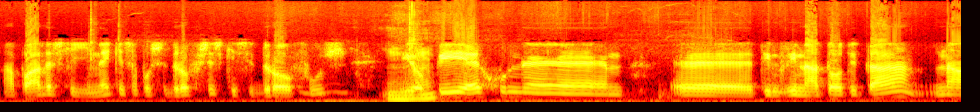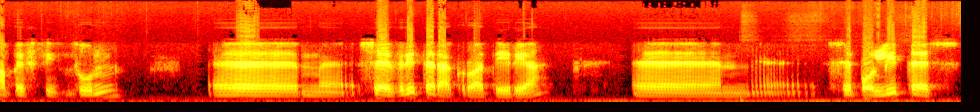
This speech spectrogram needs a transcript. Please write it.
από άνδρες και γυναίκες, από συντρόφισσες και συντρόφους, οι οποίοι έχουν ε, ε, την δυνατότητα να απευθυνθούν σε ευρύτερα ακροατήρια, σε πολίτες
